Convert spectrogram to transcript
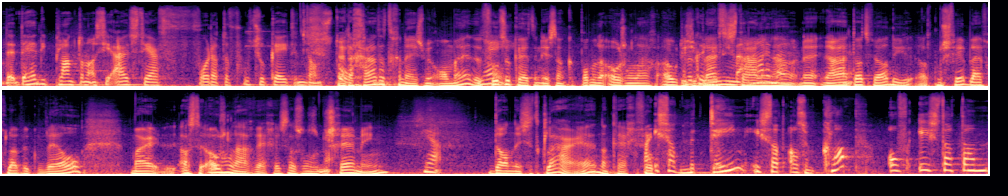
de, de, die plankton als die uitsterft voordat de voedselketen dan stopt? Ja, daar gaat het geen eens meer om. Hè? De Nee. voedselketen is dan kapot, maar de ozonlaag ook. Dus We je blijft die straling houden. Nee, nou, Ja. dat wel. Die atmosfeer blijft geloof ik wel. Maar als de ozonlaag weg is, dat is onze Ja. bescherming, Ja. dan is het klaar. Hè? Dan krijg je veel... Maar is dat meteen? Is dat als een klap? Of is dat dan,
